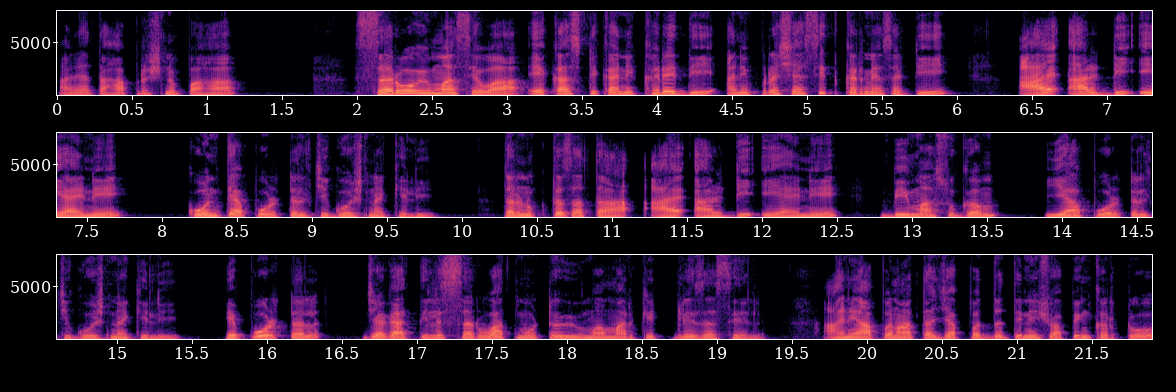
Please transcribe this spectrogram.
आणि आता हा प्रश्न पहा. सर्व विमा सेवा एकाच ठिकाणी खरेदी आणि प्रशासित करण्यासाठी आय आर डी ए आयने कोणत्या पोर्टलची घोषणा केली? तर नुकतंच आता आय आर डी ए आयने बीमा सुगम या पोर्टलची घोषणा केली. हे पोर्टल जगातील सर्वात मोठं विमा मार्केट प्लेस असेल आणि आपण आता ज्या पद्धतीने शॉपिंग करतो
